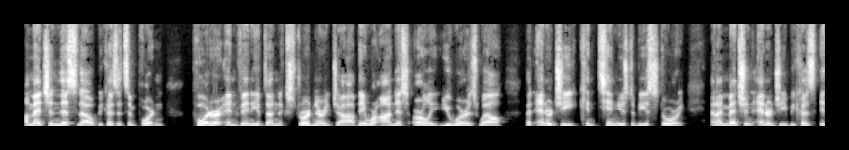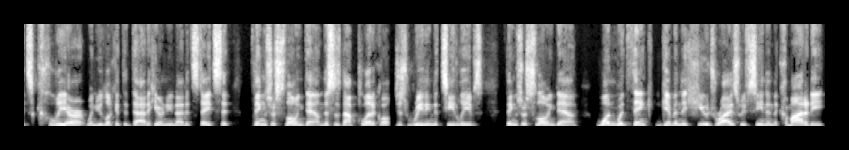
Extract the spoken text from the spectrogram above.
I'll mention this, though, because it's important. Porter and Vinny have done an extraordinary job. They were on this early. You were as well. But energy continues to be a story. And I mention energy because it's clear when you look at the data here in the United States that things are slowing down. This is not political, just reading the tea leaves, things are slowing down. One would think, given the huge rise we've seen in the commodity,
